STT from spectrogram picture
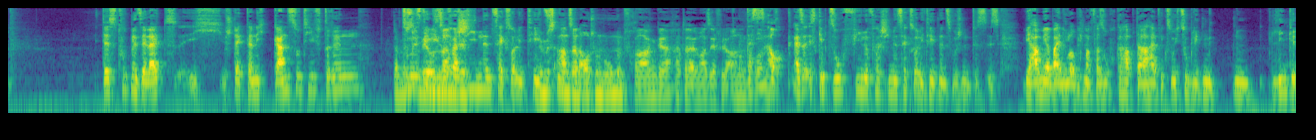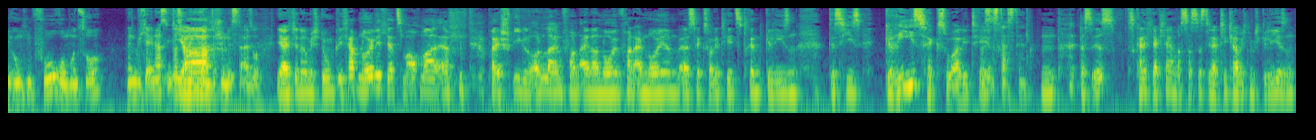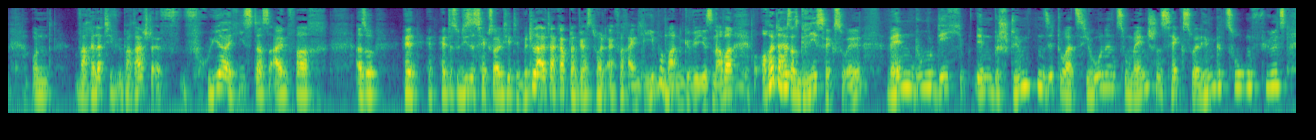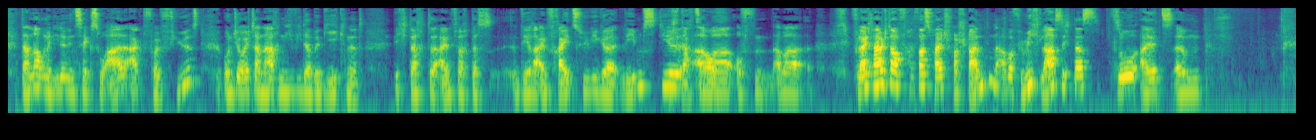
Das tut mir sehr leid, ich stecke da nicht ganz so tief drin. Da Zumindest wir in diesen unseren, verschiedenen wir Sexualitäten. müssen unseren Autonomen fragen, der hat da immer sehr viel Ahnung Das von. ist auch, also es gibt so viele verschiedene Sexualitäten inzwischen. Das ist, wir haben ja beide, glaube ich, mal versucht gehabt, da halbwegs durchzublicken mit einem Link in irgendein Forum und so. Wenn du dich erinnerst, und das war Ja. eine gigantische Liste. Also Ja, ich erinnere mich dunkel. Ich habe neulich jetzt auch mal ähm, bei Spiegel Online von, einer neu, von einem neuen äh, Sexualitätstrend gelesen. Das hieß Grisexualität. was ist das denn? Hm, Das ist, das kann ich dir erklären, was das ist. Den Artikel habe ich nämlich gelesen und war relativ überrascht. Äh, Früher hieß das einfach, also hä- hättest du diese Sexualität im Mittelalter gehabt, dann wärst du halt einfach ein Lebemann gewesen. Aber heute heißt das grisexuell, wenn du dich in bestimmten Situationen zu Menschen sexuell hingezogen fühlst, dann auch mit ihnen den Sexualakt vollführst und ihr euch danach nie wieder begegnet. Ich dachte einfach, das wäre ein freizügiger Lebensstil, Ich dachte aber offen, aber vielleicht habe ich da auch was falsch verstanden, aber für mich las sich das so als ähm,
